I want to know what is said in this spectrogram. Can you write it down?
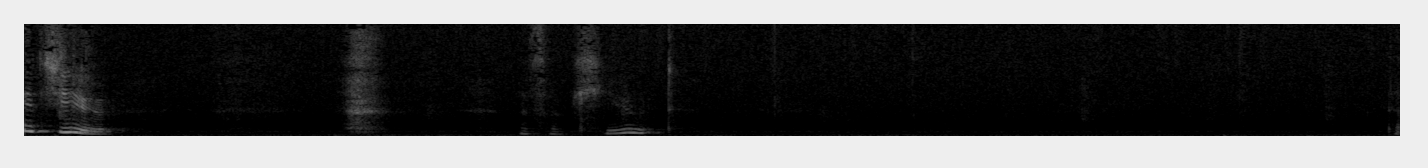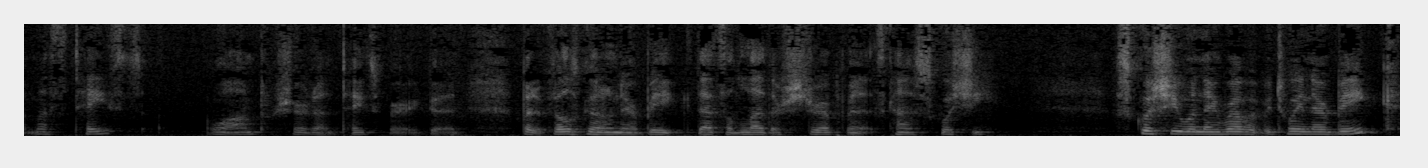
at you. That's so cute. That must taste, well, I'm sure it doesn't taste very good, but it feels good on their beak. That's a leather strip and it's kind of squishy. Squishy when they rub it between their beak.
